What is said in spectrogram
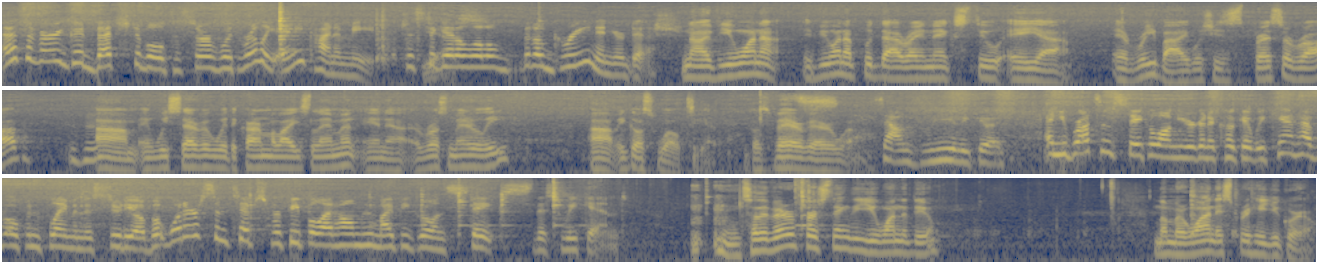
And it's a very good vegetable to serve with really any kind of meat, just to get a little bit of green in your dish. Now, if you wanna, if you wanna put that right next to a, uh, a ribeye, which is espresso rub, Mm-hmm. um, and we serve it with a caramelized lemon and a, a rosemary leaf, um, it goes well together. It goes very, very well. Sounds really good. And you brought some steak along. You're going to cook it. We can't have open flame in the studio, but what are some tips for people at home who might be grilling steaks this weekend? So the very first thing that you want to do, number one, is preheat your grill.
